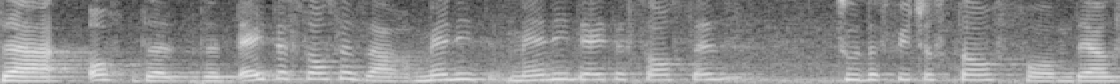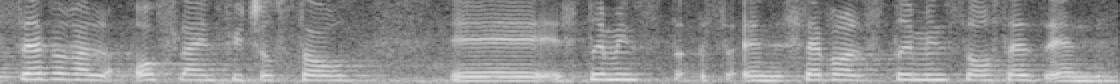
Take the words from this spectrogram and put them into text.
the, the data sources are many many data sources to the feature store from. There are several offline feature stores, uh, streaming st several streaming sources, and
